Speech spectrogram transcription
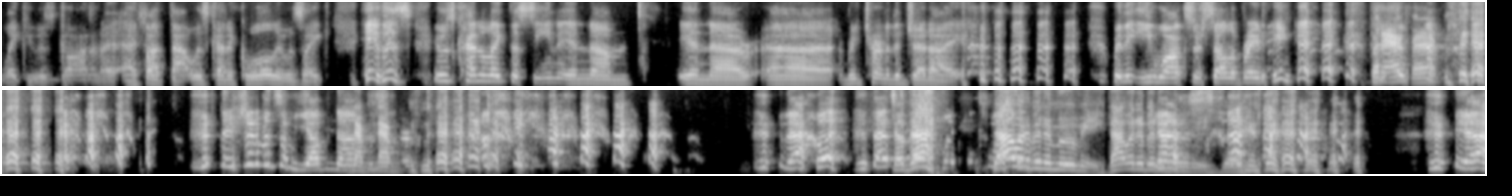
like he was gone, and I, I thought that was kind of cool. It was like it was it was kind of like the scene in um in uh, uh Return of the Jedi where the Ewoks are celebrating. but there should have been some yub Nub, nubs. nub. that was, that's Now that- of what this that would have been a movie that would have been Yes. a movie yeah.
